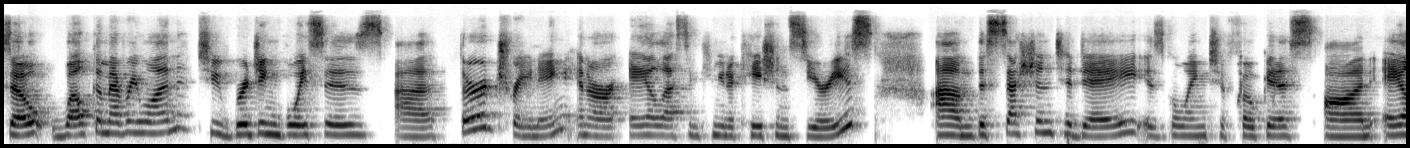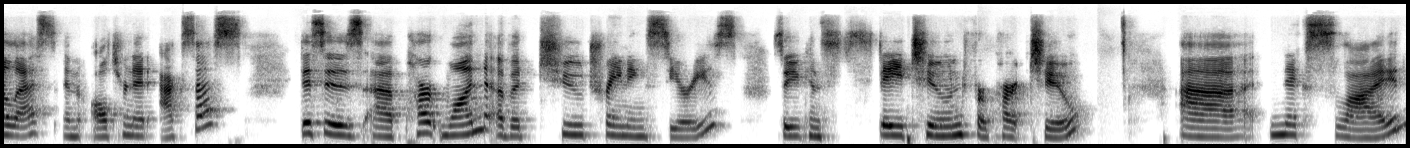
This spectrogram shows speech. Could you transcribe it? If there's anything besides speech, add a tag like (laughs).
So, welcome everyone to Bridging Voice's uh, third training in our ALS and communication series. Um, the session today is going to focus on ALS and alternate access. This is uh, part one of a two training series, so you can stay tuned for part two. Uh, next slide.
